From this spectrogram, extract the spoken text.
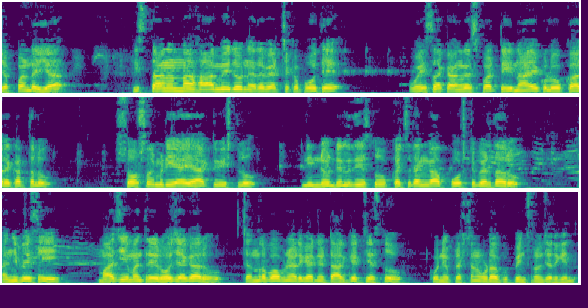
చెప్పండి అయ్యా. ఇస్తానన్న హామీలు నెరవేర్చకపోతే వైఎస్ఆర్ కాంగ్రెస్ పార్టీ నాయకులు కార్యకర్తలు సోషల్ మీడియా యాక్టివిస్టులు నిన్ను నిలదీస్తూ ఖచ్చితంగా పోస్ట్ పెడతారు అని చెప్పేసి మాజీ మంత్రి రోజా గారు చంద్రబాబు నాయుడు గారిని టార్గెట్ చేస్తూ కొన్ని ప్రశ్నలు కూడా గుప్పించడం జరిగింది.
